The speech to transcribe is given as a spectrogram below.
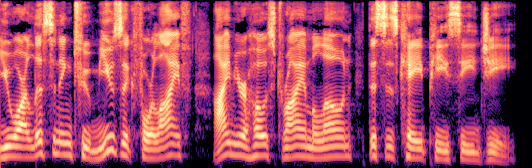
You are listening to Music for Life. I'm your host, Ryan Malone. This is KPCG.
